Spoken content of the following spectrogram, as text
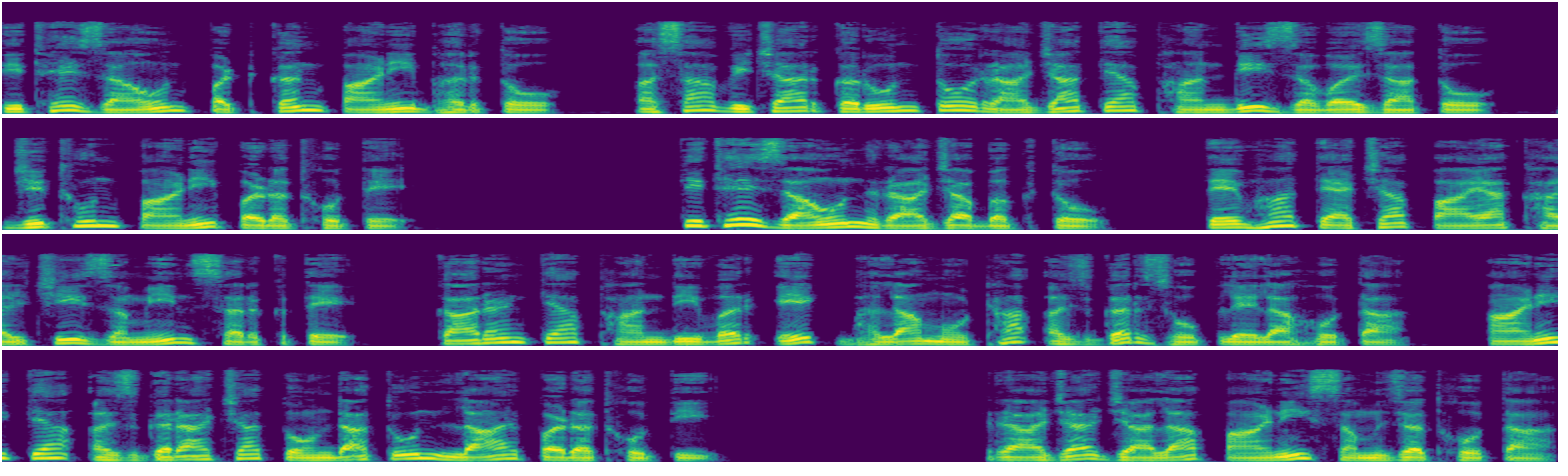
तिथे जाऊन पटकन पाणी भरतो असा विचार करून तो राजा त्या फांदी जवळ जातो जिथून पाणी पडत होते. तिथे जाऊन राजा बघतो तेव्हा त्याच्या पायाखालची जमीन सरकते कारण त्या फांदीवर एक भला मोठा अजगर झोपलेला होता आणि त्या अजगराच्या तोंडातून लाळ पडत होती. राजा ज्याला पाणी समजत होता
